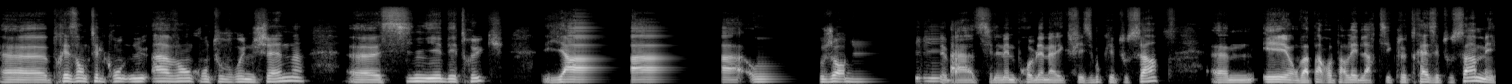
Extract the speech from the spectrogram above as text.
euh, présenter le contenu avant qu'on t'ouvre une chaîne, euh, signer des trucs. Il y a aujourd'hui, bah, c'est le même problème avec Facebook et tout ça. Euh, et on va pas reparler de l'article 13 et tout ça, mais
